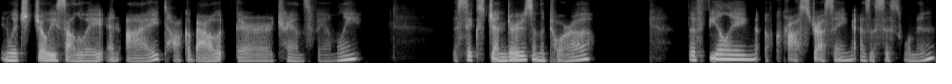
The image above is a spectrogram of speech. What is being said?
in which Joey Soloway and I talk about their trans family, the six genders in the Torah, the feeling of cross dressing as a cis woman,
